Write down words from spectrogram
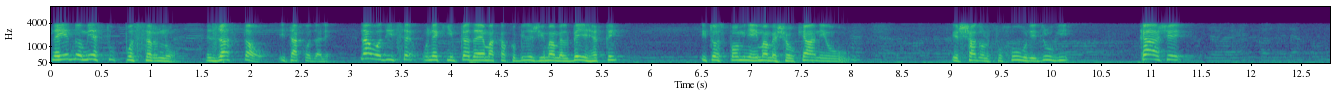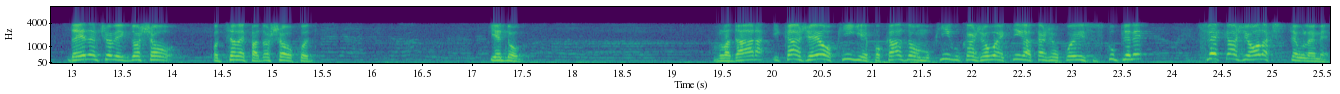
na jednom mjestu posrnu, zastao i tako dalje. Navodi se u nekim predajama kako bilježi imam El Bejherti i to spominje imame Šaukjani u Iršadul Fuhul i drugi. Kaže da jedan čovjek došao od Celepa došao kod jednog vladara i kaže, evo knjige je pokazao mu knjigu, kaže, ovo je knjiga, kaže, u kojoj su skupljene, sve kaže, olakšice u leme.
